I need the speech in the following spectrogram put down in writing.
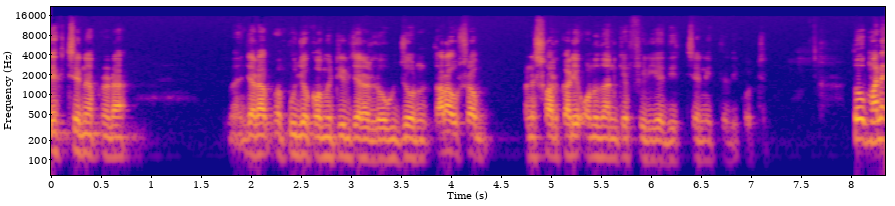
দেখছেন আপনারা, যারা পুজো কমিটির যারা লোকজন, তারাও সব মানে সরকারি অনুদানকে ফিরিয়ে দিচ্ছেন, ইত্যাদি করছেন। তো মানে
